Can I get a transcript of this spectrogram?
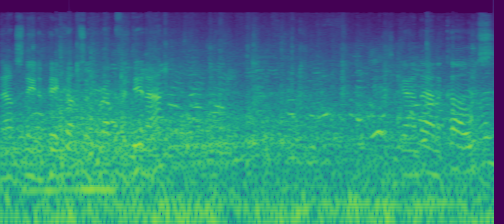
Now just need to pick up some grub for dinner. Going down the Coles.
